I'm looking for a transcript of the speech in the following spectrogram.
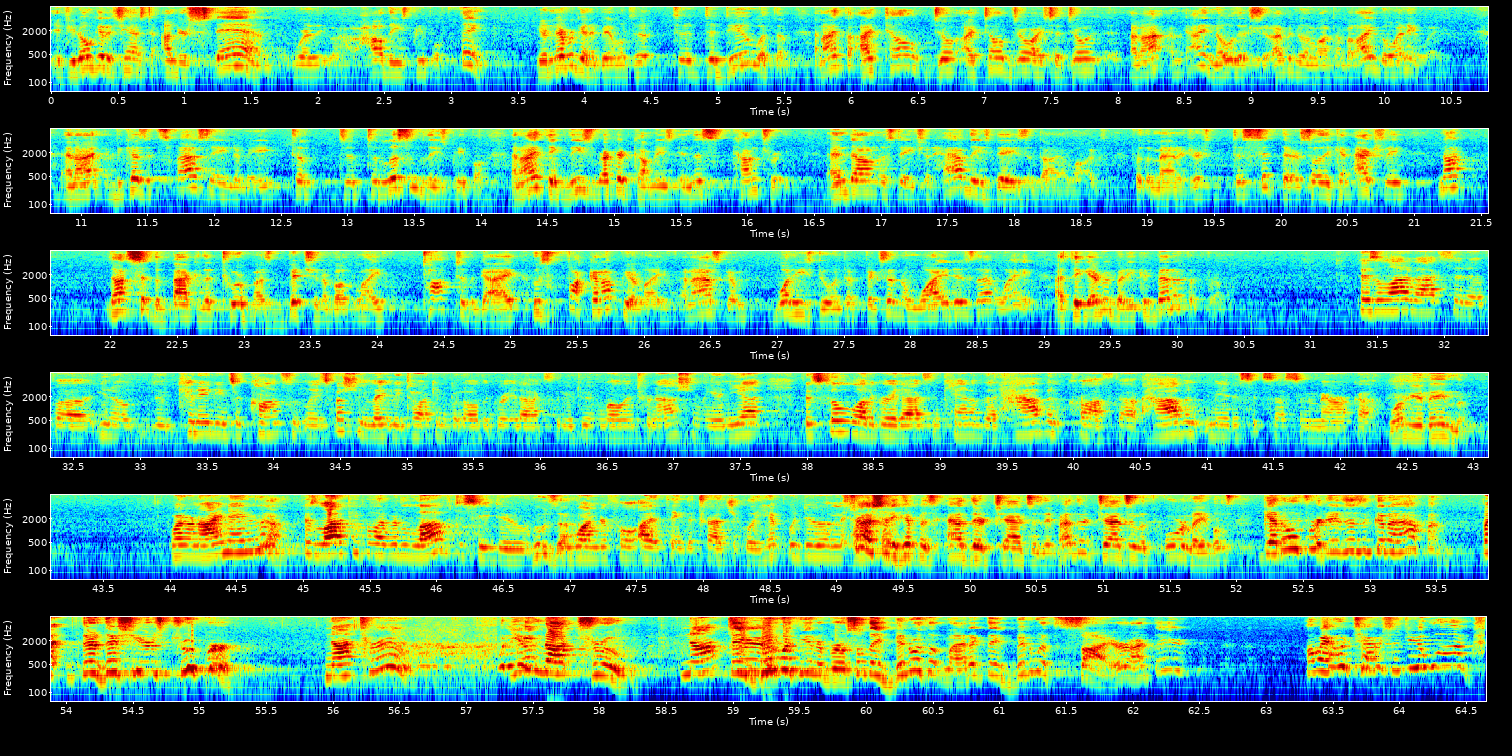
if you don't get a chance to understand where the, how these people think, you're never going to be able to, to, to deal with them. And I, th- I tell Joe, I tell Joe, I said, Joe, and I, I mean, I know this shit. I've been doing it a long time, but I go anyway. And I, because it's fascinating to me to, to, to listen to these people. And I think these record companies in this country and down in the States should have these days of dialogues for the managers to sit there so they can actually not, not sit in the back of the tour bus bitching about life. Talk to the guy who's fucking up your life and ask him what he's doing to fix it and why it is that way. I think everybody could benefit from it. There's a lot of acts that have, uh, you know, the Canadians are constantly, especially lately, talking about all the great acts that are doing well internationally, and yet there's still a lot of great acts in Canada that haven't crossed out, haven't made a success in America. Why don't you name them? Why don't I name them? Yeah. There's a lot of people I would love to see do Who's that? wonderful. I think the Tragically Hip would do them. Tragically Hip has had their chances. They've had their chances with four labels. Get over it. It isn't going to happen. But They're this year's trooper. not true. What do you mean not true? Not They've true. been with Universal. They've been with Atlantic. They've been with Sire, aren't they? How many chances do you want?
